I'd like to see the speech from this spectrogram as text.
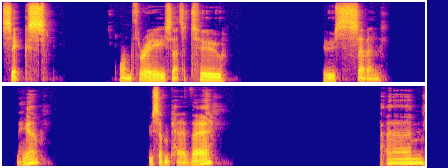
6, 1, 3, so that's a 2. Two 7 here. 2 7 pair there. Um,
